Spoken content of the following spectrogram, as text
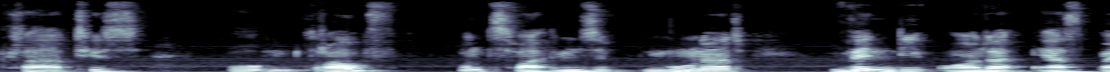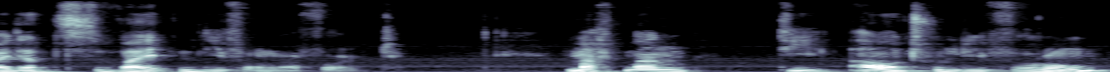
gratis obendrauf und zwar im siebten Monat, wenn die Order erst bei der zweiten Lieferung erfolgt. Macht man die Autolieferung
